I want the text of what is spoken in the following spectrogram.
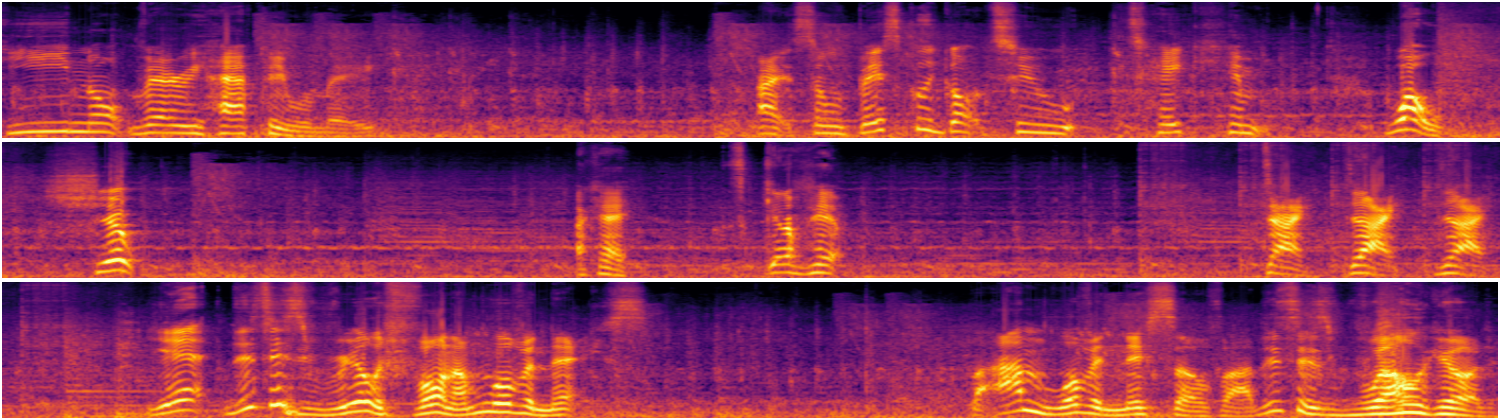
He not very happy with me. Alright, so we've basically got to take him... Whoa! Shoot! Okay, let's get up here. Die, die, die. Yeah, this is really fun. I'm loving this. I'm loving this so far. This is well good.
